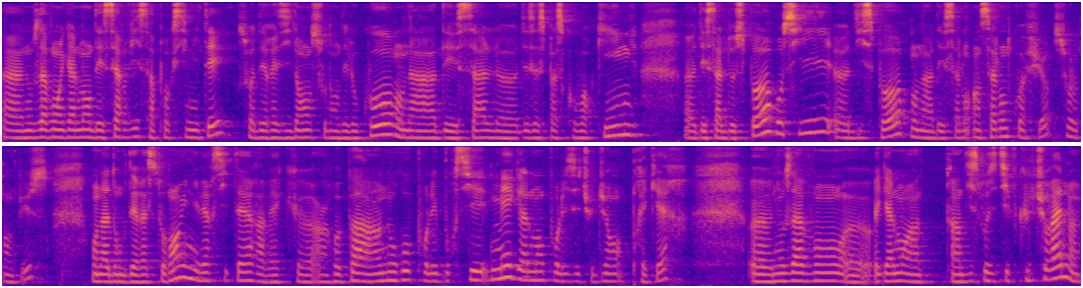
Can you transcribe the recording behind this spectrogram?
Euh, nous avons également des services à proximité, soit des résidences ou dans des locaux. On a des salles, euh, des espaces coworking, des salles de sport aussi, d'e-sport. On a un salon de coiffure sur le campus. On a donc des restaurants universitaires avec un repas à 1 euro pour les boursiers, mais également pour les étudiants précaires. Nous avons également un, dispositif culturel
